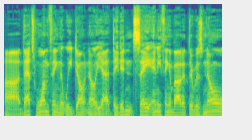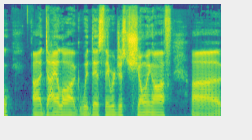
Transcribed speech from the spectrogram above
Uh, that's one thing that we don't know yet. They didn't say anything about it. There was no uh, dialogue with this. They were just showing off uh,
